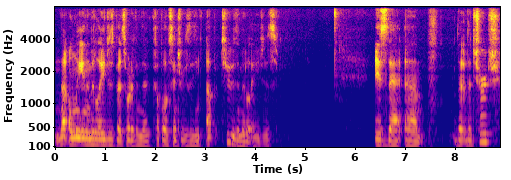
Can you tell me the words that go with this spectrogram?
not only in the Middle Ages, but sort of in the couple of centuries leading up to the Middle Ages, is that um, the the church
